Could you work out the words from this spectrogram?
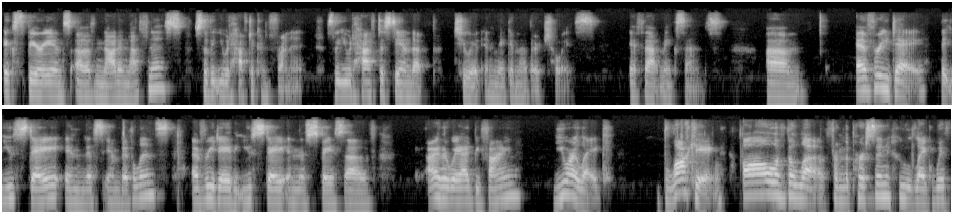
experience of not enoughness, so that you would have to confront it, so that you would have to stand up to it and make another choice, if that makes sense. Um, every day that you stay in this ambivalence, every day that you stay in this space of either way, I'd be fine, you are like blocking all of the love from the person who, like, with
